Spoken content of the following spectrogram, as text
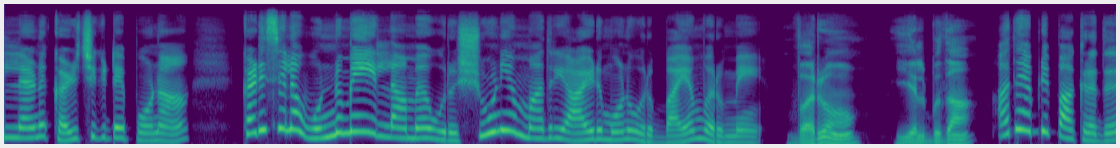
இல்லன்னு கழிச்சுக்கிட்டே போனா கடைசியில ஒண்ணுமே இல்லாம ஒரு சூனியம் மாதிரி ஆயிடுமோன்னு ஒரு பயம் வருமே. வரும் இயல்புதான் அது எப்படி பாக்குறது?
